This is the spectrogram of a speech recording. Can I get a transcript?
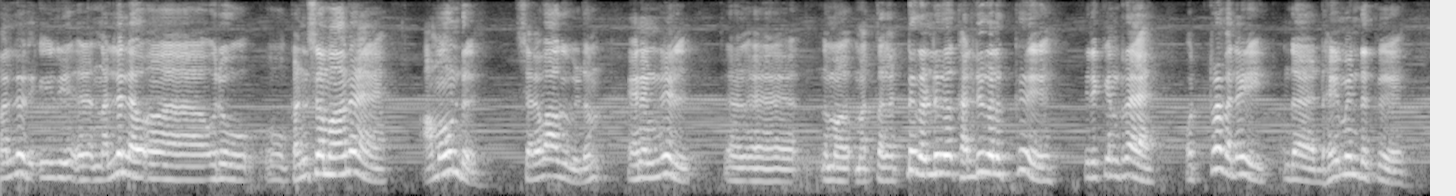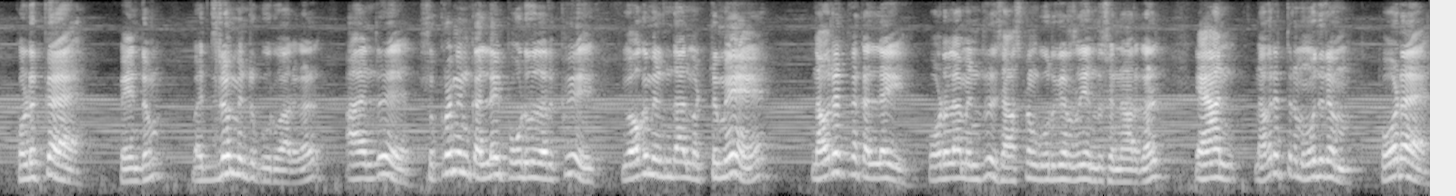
நல்ல இது நல்ல ஒரு கணிசமான அமௌண்டு செலவாகிவிடும். ஏனெனில் நம்ம மற்ற எட்டு கல்லு கல்லுகளுக்கு இருக்கின்ற ஒற்ற விலை இந்த டைமண்டுக்கு கொடுக்க வேண்டும். வஜ்ரம் என்று கூறுவார்கள். அது சுக்கரனின் கல்லை போடுவதற்கு யோகம் இருந்தால் மட்டுமே நவரத்ன கல்லை போடலாம் என்று சாஸ்திரம் கூறுகிறது என்று சொன்னார்கள். ஏன் நவரத்தின மோதிரம் போட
